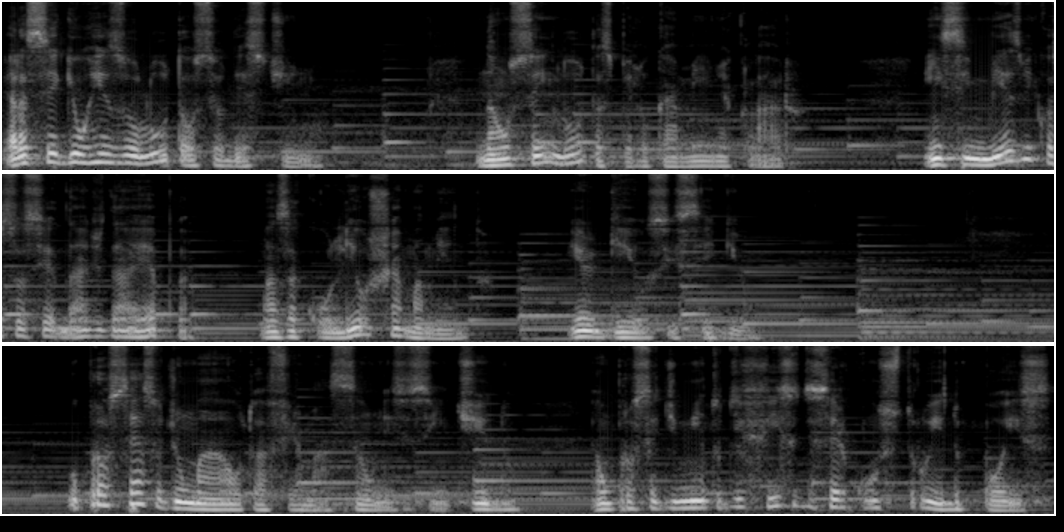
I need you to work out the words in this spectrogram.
Ela seguiu resoluta ao seu destino, não sem lutas pelo caminho, é claro, em si mesma e com a sociedade da época, mas acolheu o chamamento, ergueu-se e seguiu. O processo de uma autoafirmação nesse sentido é um procedimento difícil de ser construído, pois,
